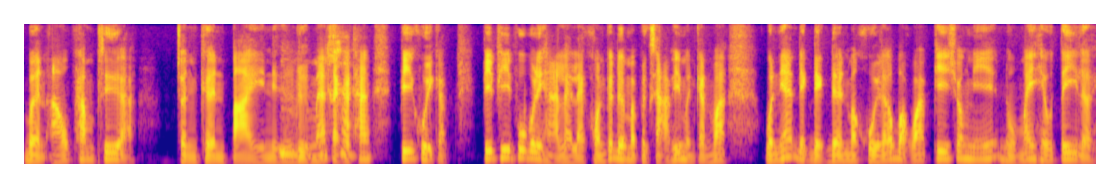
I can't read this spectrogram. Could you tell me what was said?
burnout พร่ำเพรื่อจนเกินไปหรืออืมหรือแม้แต่ค่ะกระทั่งพี่คุยกับพี่ๆผู้บริหารหลาย ๆ คนก็เดินมาปรึกษาพี่เหมือนกันว่า วันเนี้ยเด็ก ๆ เดินมาคุยแล้วก็บอกว่าพี่ช่วงนี้หนูไม่ healthy เลย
